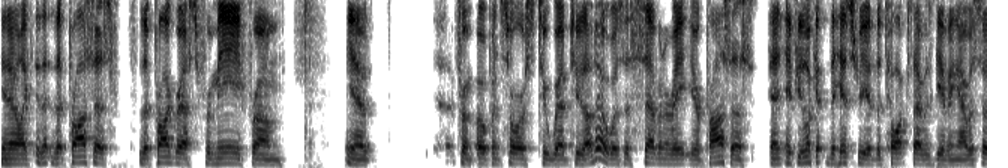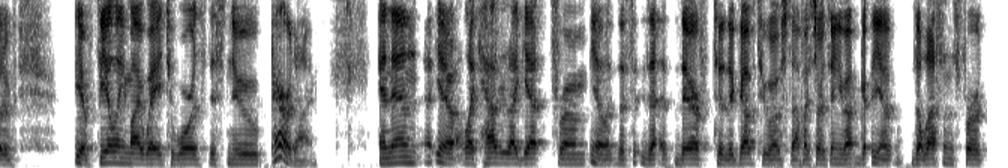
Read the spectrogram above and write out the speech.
You know like the, the process the progress for me from you know from open source to web 2.0 was a seven or eight year process. And if you look at the history of the talks i was giving i was sort of you know feeling my way towards this new paradigm and then uh, you know like how did i get from you know the, the there to the gov 2.0 stuff? I started thinking about you know the lessons for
